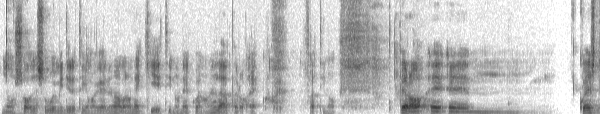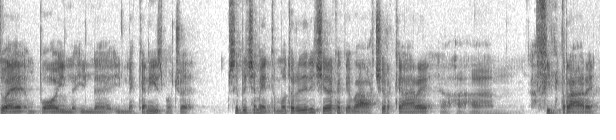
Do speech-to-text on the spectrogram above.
Non so, adesso voi mi direte che magari no, ma non è Chieti, non è qua, non è là, però ecco, infatti no. Però eh, ehm, questo è un po' il, il, il, meccanismo, cioè semplicemente un motore di ricerca che va a cercare, a, a, a filtrare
